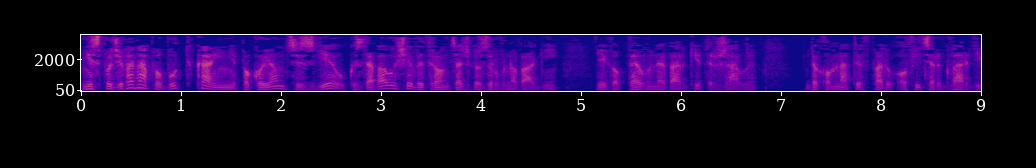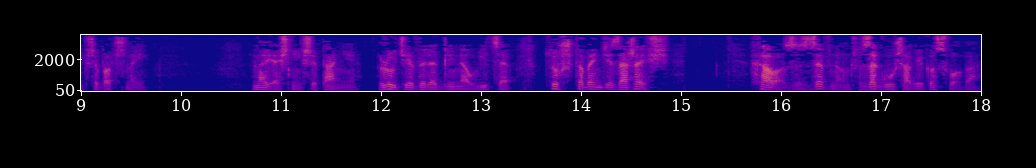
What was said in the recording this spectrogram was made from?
Niespodziewana pobudka i niepokojący zgiełk zdawały się wytrącać go z równowagi. Jego pełne wargi drżały. Do komnaty wpadł oficer gwardii przebocznej. Najjaśniejszy panie, ludzie wylegli na ulicę. Cóż to będzie za rzeź? Hałas z zewnątrz zagłuszał jego słowa.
